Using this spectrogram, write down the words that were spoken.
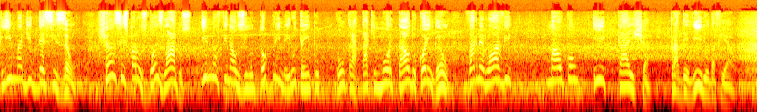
clima de decisão. Chances para os dois lados e no finalzinho do primeiro tempo, contra-ataque mortal do Coringão. Wagner Love, Malcolm e Caixa para delírio da Fiel.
